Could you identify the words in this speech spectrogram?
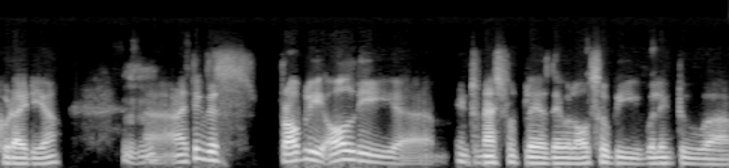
good idea. Mhm. Uh, and I think this probably all the uh, international players they will also be willing to uh,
